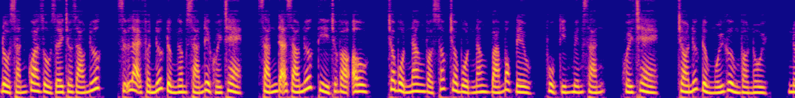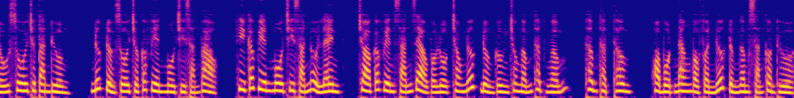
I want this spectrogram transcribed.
Đổ sắn qua rổ dây cho ráo nước, giữ lại phần nước đường ngâm sắn để khuấy chè. Sắn đã ráo nước thì cho vào âu, cho bột năng vào sóc cho bột năng bám bọc đều, phủ kín miếng sắn, khuấy chè, cho nước đường muối gừng vào nồi, nấu sôi cho tan đường, nước đường sôi cho các viên mochi sắn vào. Khi các viên mochi sắn nổi lên, cho các viên sắn dẻo vào luộc trong nước đường gừng cho ngấm thật ngấm, thơm thật thơm, hòa bột năng vào phần nước đường ngâm sắn còn thừa.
